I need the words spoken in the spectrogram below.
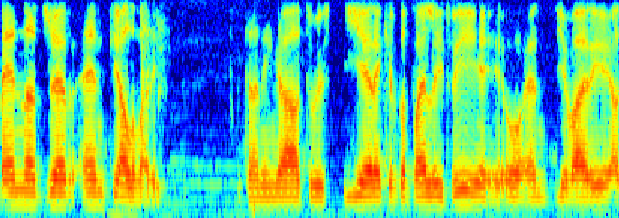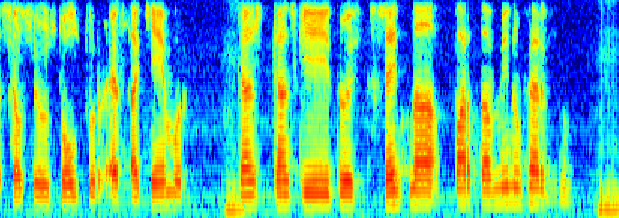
manager en tjálfari þannig að þú veist, ég er ekkert að bæla í því og, en ég væri að sjálfsögðu stóltur ef það kemur mm. Kans, kannski, þú veist, sendna part af mínum ferðnum mm.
